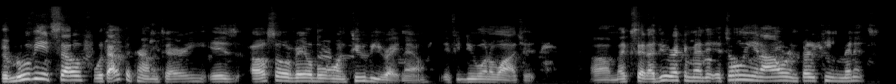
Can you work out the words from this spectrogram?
the movie itself, without the commentary, is also available on Tubi right now. If you do want to watch it, um, like I said, I do recommend it. It's only an hour and thirteen minutes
